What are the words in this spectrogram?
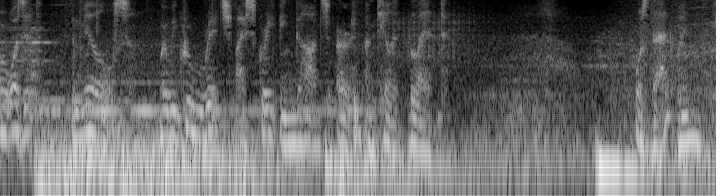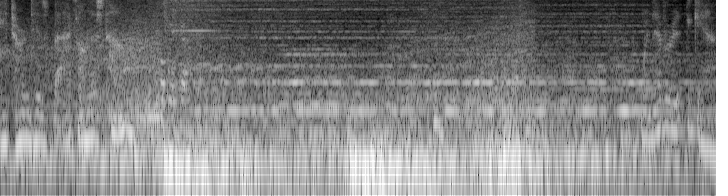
Or was it the mills where we grew rich by scraping God's earth until it bled? Was that when he turned his back on this town? Whenever it began.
